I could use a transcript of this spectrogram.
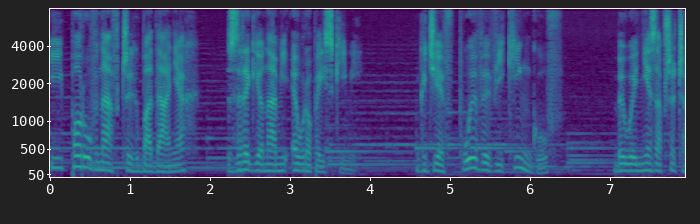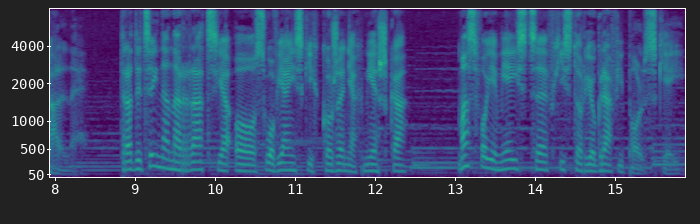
i porównawczych badaniach z regionami europejskimi, gdzie wpływy wikingów były niezaprzeczalne. Tradycyjna narracja o słowiańskich korzeniach Mieszka ma swoje miejsce w historiografii polskiej,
